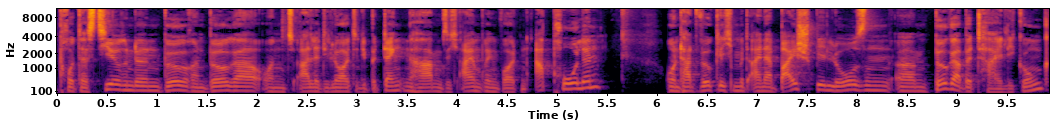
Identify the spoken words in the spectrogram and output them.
protestierenden Bürgerinnen und Bürger und alle die Leute, die Bedenken haben, sich einbringen wollten, abholen und hat wirklich mit einer beispiellosen ähm, Bürgerbeteiligung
